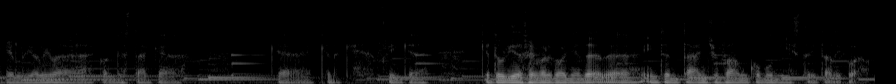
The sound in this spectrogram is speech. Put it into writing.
aquest dia li va contestar que, que, que, que, en fi, que, que t'hauria de fer vergonya d'intentar enxufar un comunista i tal i qual.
